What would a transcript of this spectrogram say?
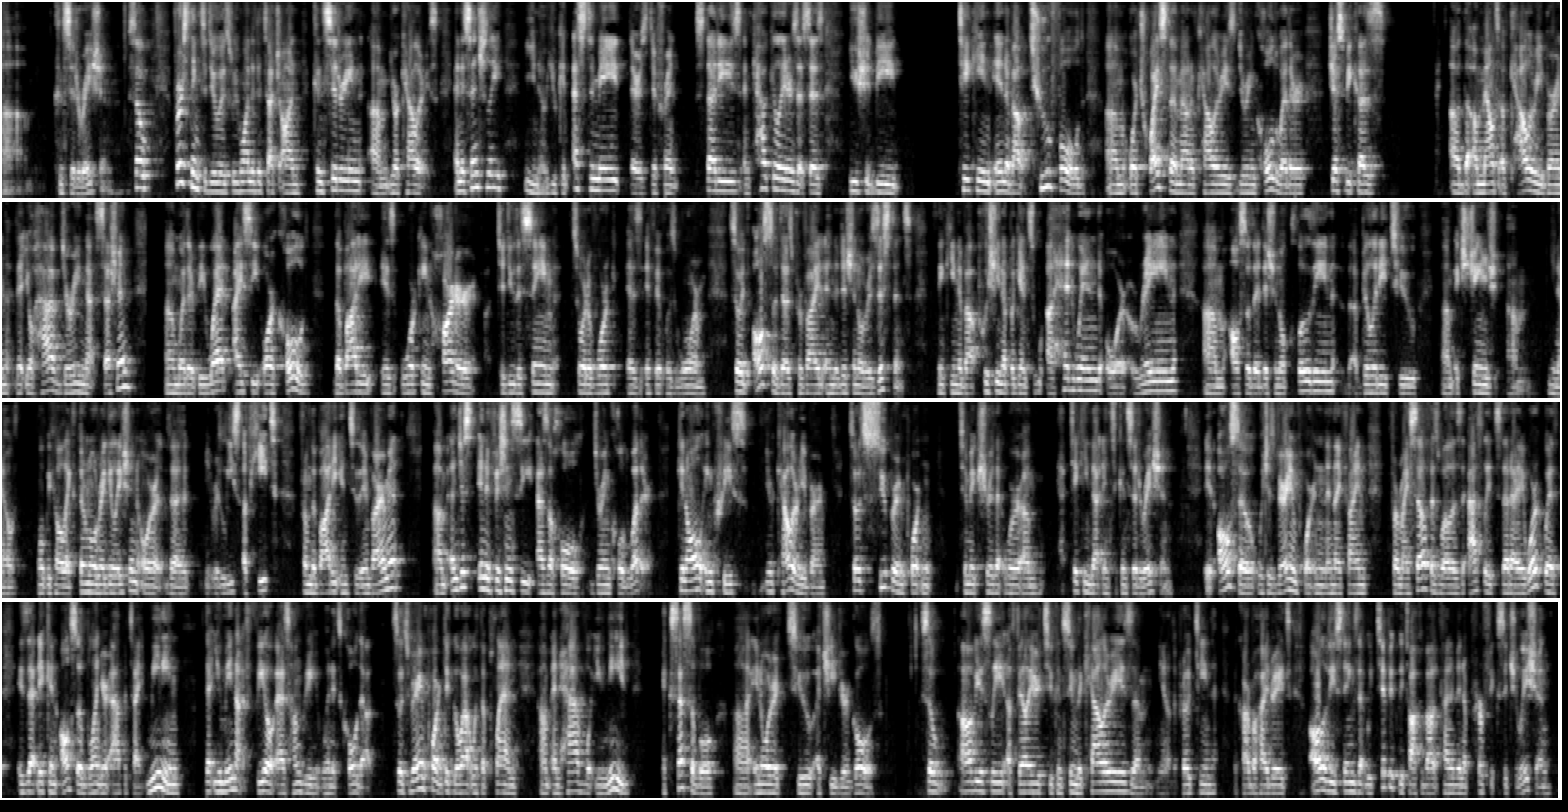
um, consideration. So, first thing to do is we wanted to touch on considering um, your calories. And essentially, you know, you can estimate, there's different studies and calculators that says you should be taking in about twofold um, or twice the amount of calories during cold weather just because uh, the amount of calorie burn that you'll have during that session, um, whether it be wet, icy, or cold, the body is working harder to do the same sort of work as if it was warm. So it also does provide an additional resistance. Thinking about pushing up against a headwind or rain, um, also the additional clothing, the ability to um, exchange, um, you know, what we call like thermal regulation or the release of heat from the body into the environment, um, and just inefficiency as a whole during cold weather can all increase your calorie burn. So it's super important to make sure that we're um, taking that into consideration. It also, which is very important, and I find for myself as well as the athletes that I work with, is that it can also blunt your appetite, meaning that you may not feel as hungry when it's cold out. So it's very important to go out with a plan um, and have what you need accessible uh, in order to achieve your goals. So obviously, a failure to consume the calories, um, you know, the protein, the carbohydrates, all of these things that we typically talk about, kind of in a perfect situation,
